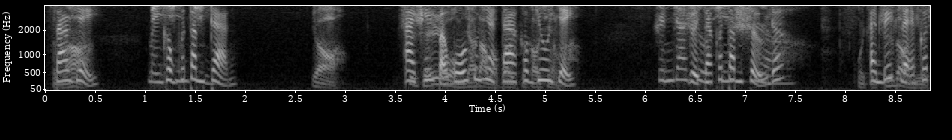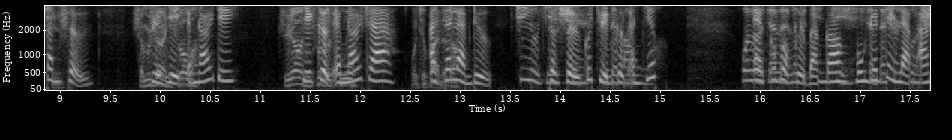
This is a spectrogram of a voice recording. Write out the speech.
Sao vậy? Không có tâm trạng. Ai khiến bảo bối của nhà ta không vui vậy? Người ta có tâm sự đó. Anh biết là em có tâm sự. Chuyện gì em nói đi. Chỉ cần em nói ra Anh sẽ làm được Thật sự có chuyện cần anh giúp. Em có một người bà con muốn đến đây làm ăn.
